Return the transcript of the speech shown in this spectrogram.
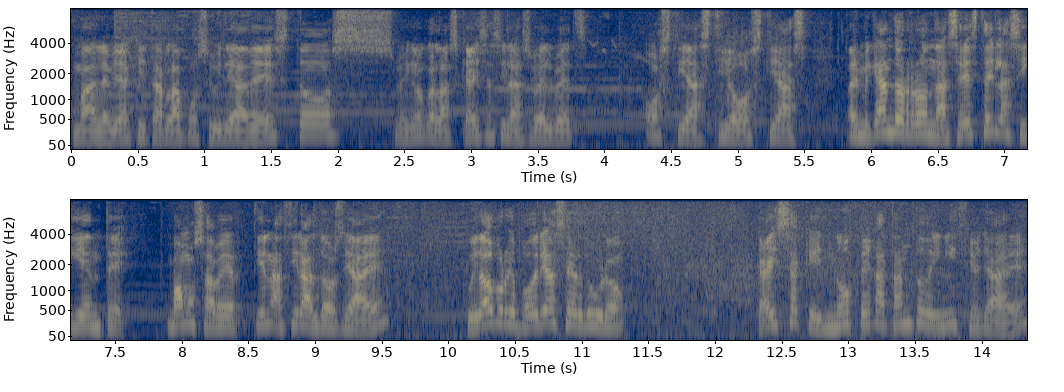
Vale, voy a quitar la posibilidad de estos. Me quedo con las Kaisas y las Velvets. Hostias, tío, hostias. Vale, me quedan dos rondas. Esta y la siguiente. Vamos a ver. Tiene a Cira al 2 ya, ¿eh? Cuidado porque podría ser duro. Kaisa que no pega tanto de inicio ya, ¿eh?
